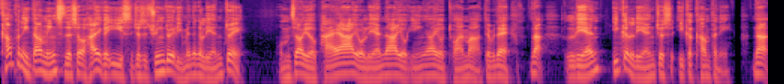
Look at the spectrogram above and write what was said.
，company 当名词的时候，还有一个意思就是军队里面那个连队。我们知道有排啊，有连啊，有营啊，有团嘛，对不对？那连一个连就是一个 company。那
